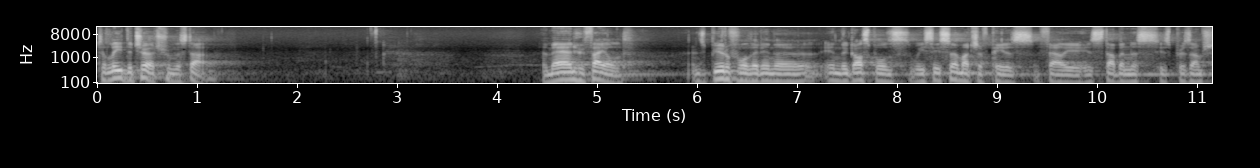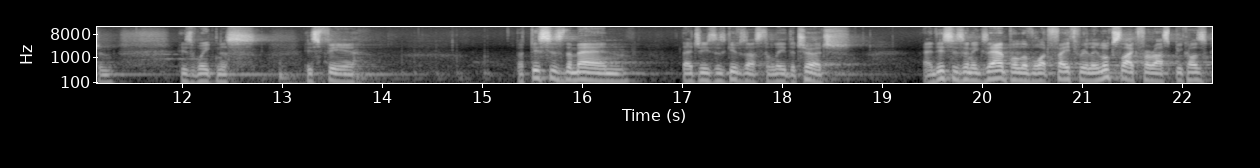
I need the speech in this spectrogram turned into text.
to lead the church from the start. a man who failed. It's beautiful that in the, in the Gospels we see so much of Peter's failure his stubbornness, his presumption, his weakness, his fear. But this is the man that Jesus gives us to lead the church. And this is an example of what faith really looks like for us because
